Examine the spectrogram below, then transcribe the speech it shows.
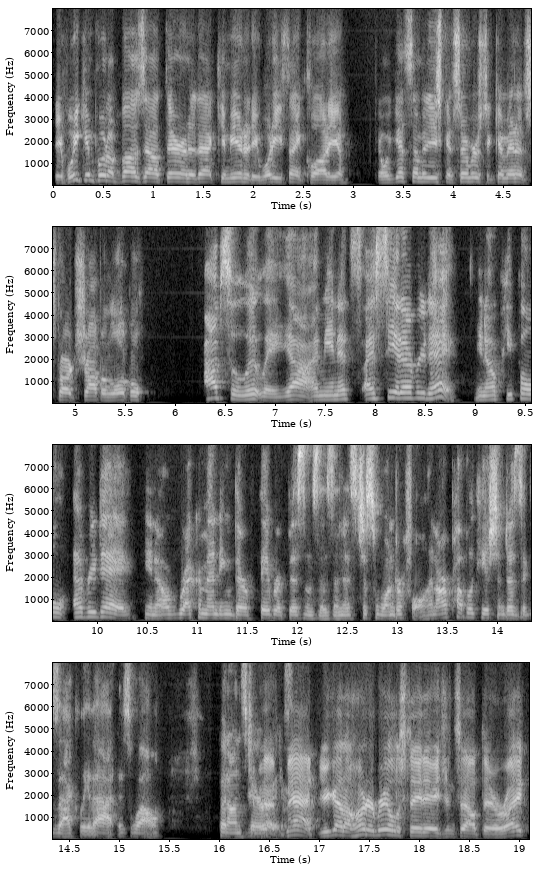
If we can put a buzz out there into that community, what do you think, Claudia? Can we get some of these consumers to come in and start shopping local? Absolutely. Yeah. I mean, it's, I see it every day, you know, people every day, you know, recommending their favorite businesses, and it's just wonderful. And our publication does exactly that as well, but on steroids. You Matt, you got a 100 real estate agents out there, right?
